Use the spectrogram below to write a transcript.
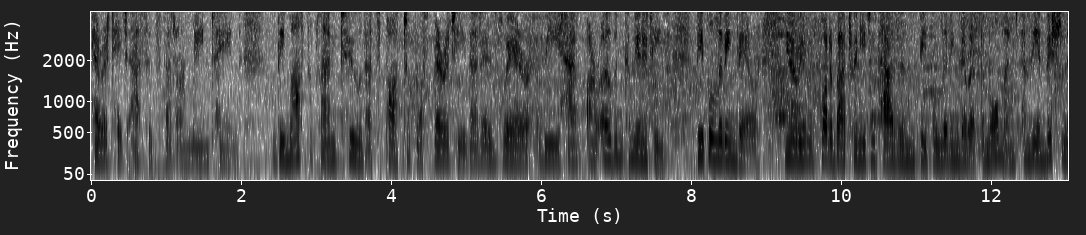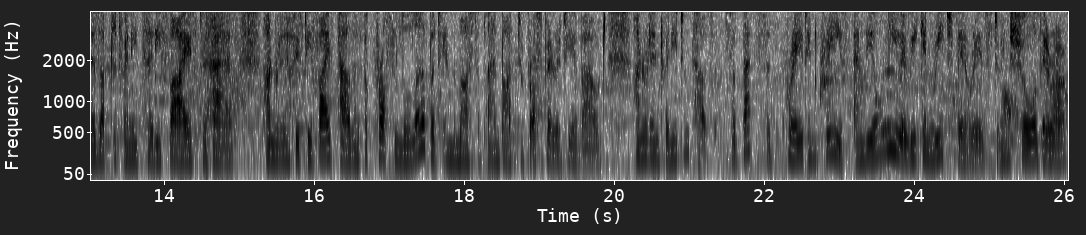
heritage assets that are maintained the master plan two that's path to prosperity that is where we have our urban communities people living there. You know we've got about 22000 people living there at the moment and the ambition is up to 2035 to have 155000 across Alula but in the master plan path to prosperity about 122000 so that's a great increase and the only way we can reach there is to ensure there are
